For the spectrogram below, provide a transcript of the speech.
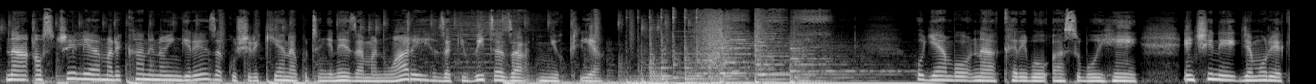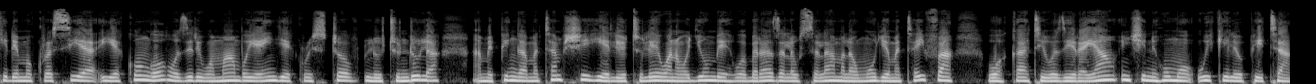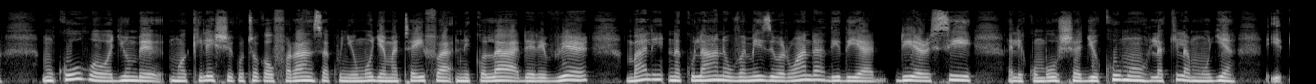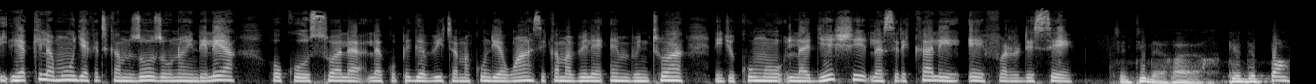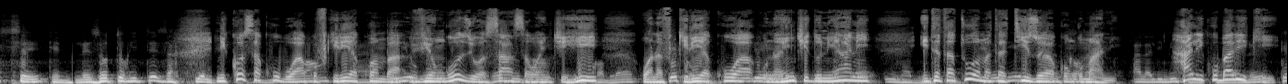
na Australia, Marekani na Uingereza kushirikiana kutengeneza manuari za kivita za nyuklia. Hujambo na karibu asubuhi hii. Nchini Jamhuri ya Kidemokrasia ya Kongo, waziri wa mambo ya nje Christophe Lutundula amepinga matamshi yaliyotolewa na wajumbe wa Baraza la Usalama la Umoja wa Mataifa wakati wa ziara yao nchini humo wiki iliyopita. Mkuu wa wajumbe mwakilishi kutoka Ufaransa kwenye Umoja wa Mataifa Nicolas de Riviere, mbali na kulaani uvamizi wa Rwanda dhidi ya DRC, alikumbusha jukumu la kila mmoja kila moja katika mzozo unaoendelea huku suala la kupiga vita makundi ya waasi kama vile M23 ni jukumu la jeshi la serikali FARDC. Ni kosa kubwa kufikiria kwamba viongozi wa sasa wa nchi hii wanafikiria kuwa kuna nchi duniani itatatua matatizo ya Wakongomani. Hali kubariki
